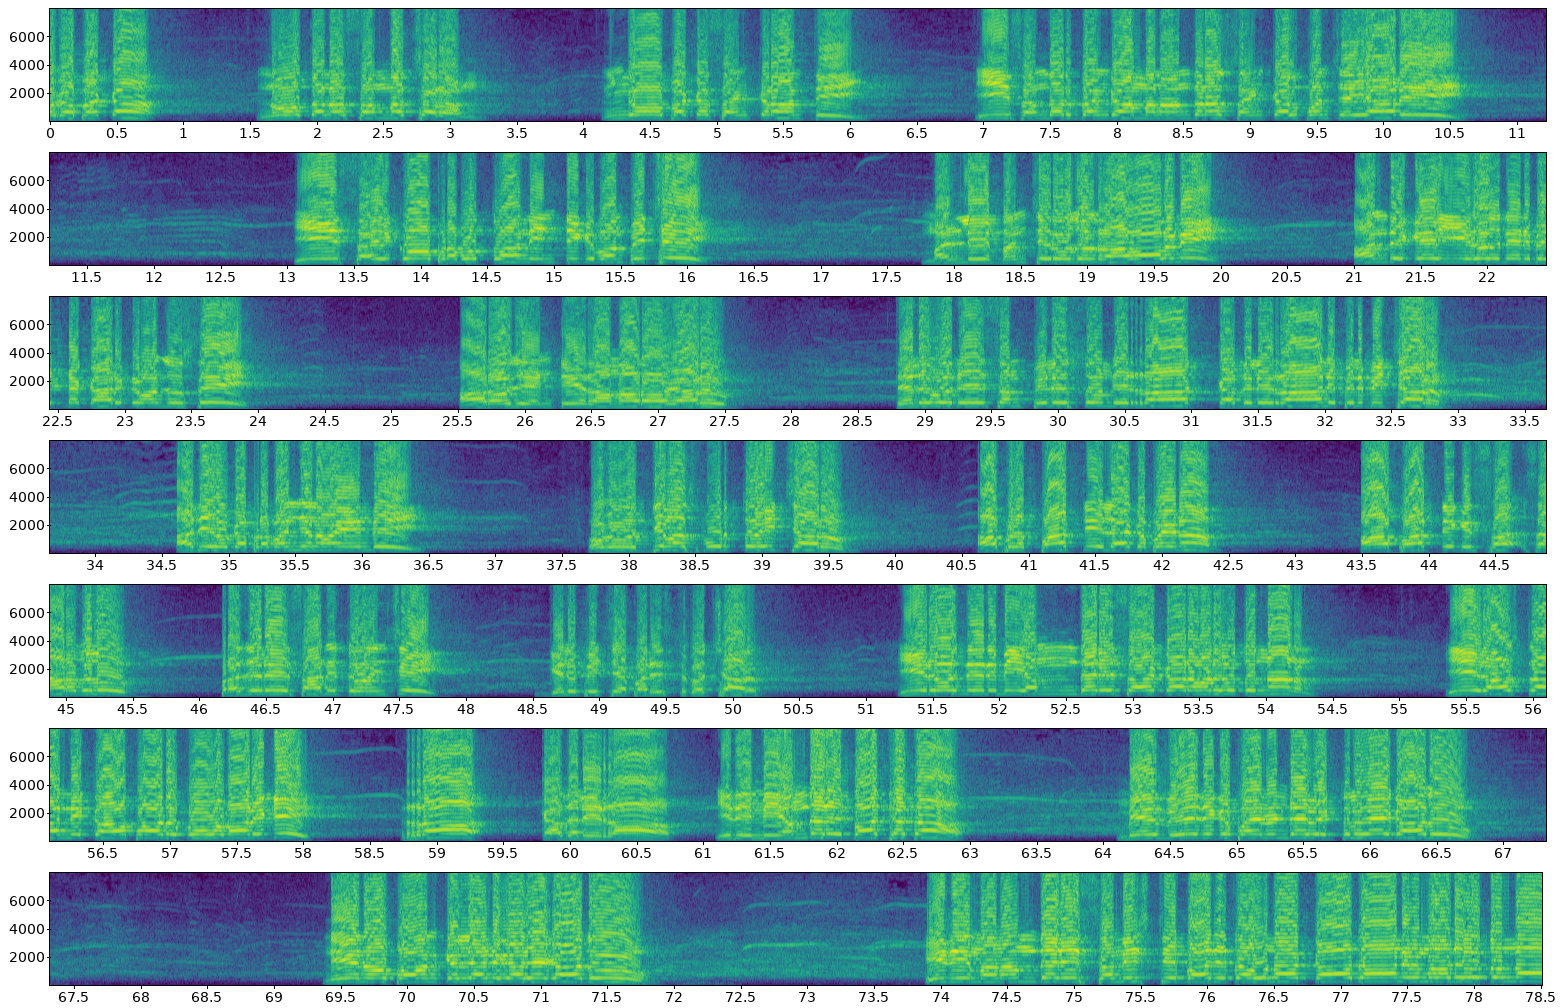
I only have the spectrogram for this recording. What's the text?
ఒక పక్క నూతన సంవత్సరం ఇంకో పక్క సంక్రాంతి. ఈ సందర్భంగా మనం అందరం సంకల్పం చేయాలి. ఈ సైకో ప్రభుత్వాన్ని ఇంటికి పంపించి మళ్ళీ మంచి రోజులు రావాలని అందుకే ఈరోజు నేను పెట్టిన కార్యక్రమం చూస్తే ఆ రోజు ఎన్టీ రామారావు గారు తెలుగుదేశం పిలుస్తుంది రా కదిలి రా అని పిలిపించారు. అది ఒక ప్రభంజనం అయింది ఒక ఉద్యమ స్ఫూర్తితో ఇచ్చారు. అప్పుడు పార్టీ లేకపోయినా ఆ పార్టీకి సారథులు ప్రజలే సాన్నిధ్యం వహించి గెలిపించే పరిస్థితికి వచ్చారు. ఈ రోజు నేను మీ అందరి సహకారం అడుగుతున్నాను. ఈ రాష్ట్రాన్ని కాపాడుకోవడానికి రా కదలి రా. ఇది మీ అందరి బాధ్యత. మేం వేదిక పైనుండే వ్యక్తులమే కాదు. నేను పవన్ కళ్యాణ్ గారే కాదు. ఇది మనందరి సమిష్టి బాధ్యత అవునా కాదా అని మిమ్మల్ని అడుగుతున్నా.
